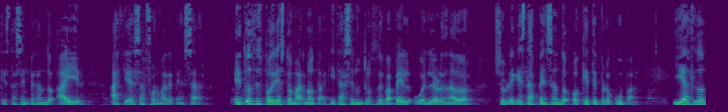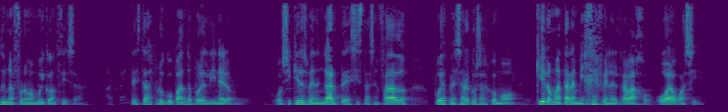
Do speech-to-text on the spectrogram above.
que estás empezando a ir hacia esa forma de pensar. Entonces podrías tomar nota, quizás en un trozo de papel o en el ordenador, sobre qué estás pensando o qué te preocupa, y hazlo de una forma muy concisa. Te estás preocupando por el dinero, o si quieres vengarte, si estás enfadado, puedes pensar cosas como quiero matar a mi jefe en el trabajo o algo así.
